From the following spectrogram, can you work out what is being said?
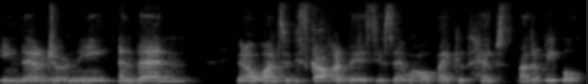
in their journey. And then you know once you discover this you say wow i could help other people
